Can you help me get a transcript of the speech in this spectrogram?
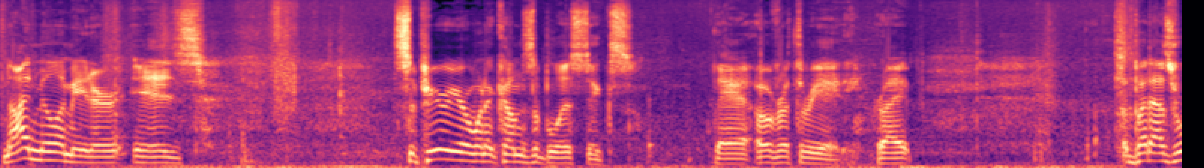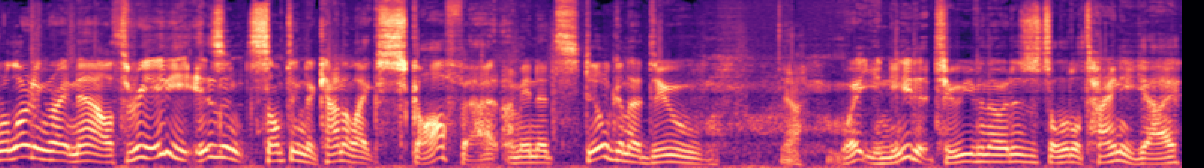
Nine millimeter is superior when it comes to ballistics. They're over 380, right? But as we're learning right now, 380 isn't something to kind of like scoff at. I mean, it's still gonna do Yeah. what you need it to, even though it is just a little tiny guy.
